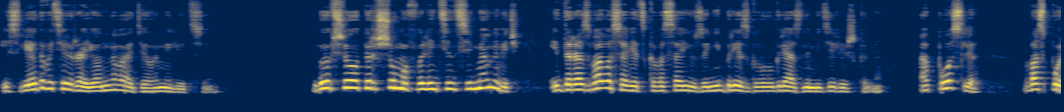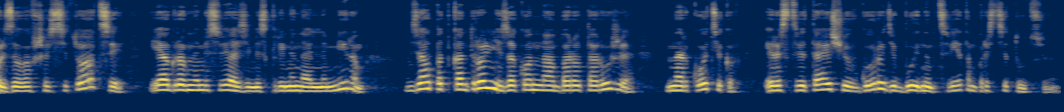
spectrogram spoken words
и следователь районного отдела милиции. Бывший опер Шумов Валентин Семенович и до развала Советского Союза не брезговал грязными делишками – а после, воспользовавшись ситуацией и огромными связями с криминальным миром, взял под контроль незаконный оборот оружия, наркотиков и расцветающую в городе буйным цветом проституцию.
